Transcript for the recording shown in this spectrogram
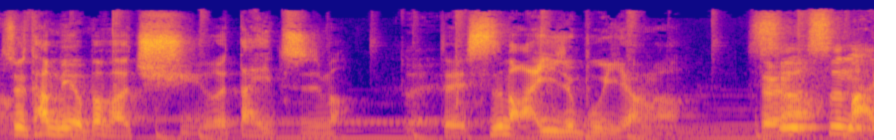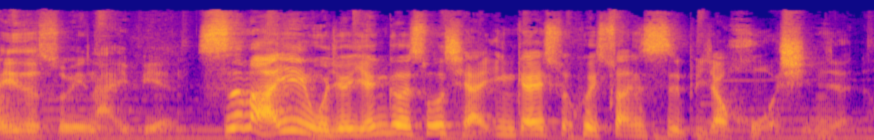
所以他没有办法取而代之嘛。对对，司马懿就不一样了。司、啊、司马懿是属于哪一边？司马懿，我觉得严格说起来，应该是会算是比较火型人啊。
